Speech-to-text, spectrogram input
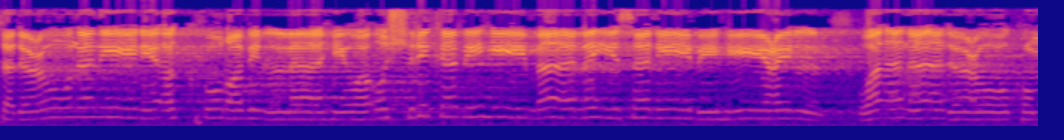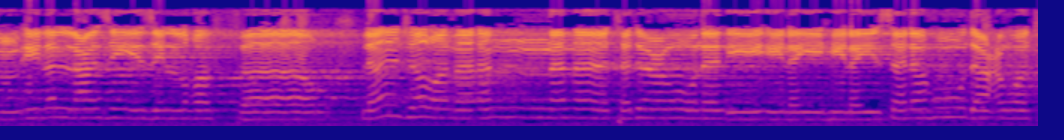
تدعونني لأكفر بالله وأشرك به ما ليس لي به علم. وأنا أدعوكم إلى العزيز الغفار. لا جرم أن ما تدعونني إليه ليس له دعوة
